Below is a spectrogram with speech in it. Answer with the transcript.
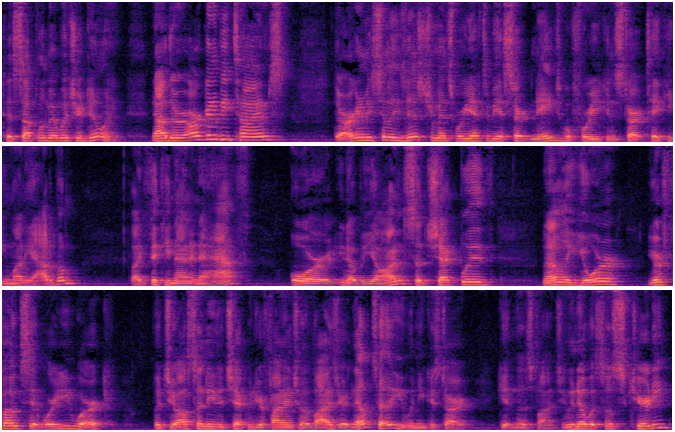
to supplement what you're doing. Now, there are going to be times there are going to be some of these instruments where you have to be a certain age before you can start taking money out of them, like 59 and a half or, you know, beyond. So check with not only your your folks at where you work, but you also need to check with your financial advisor and they'll tell you when you can start getting those funds. You know with Social Security,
